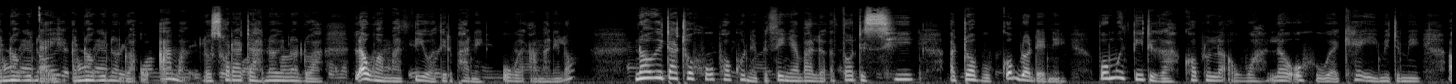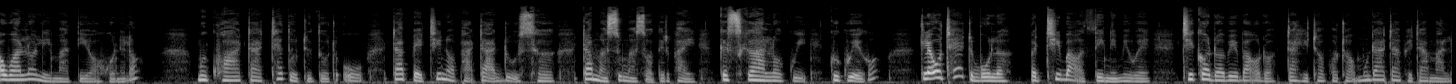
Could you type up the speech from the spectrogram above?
အနော်ကိနိုင်အနော်ကိနော်တော့အိုအာမလောစောဒတာနော်ကိနော်တော့လောက်ဝါမသီယောတိဖာနေအိုဝဲအာမနေလော နော်ဂီတာထိုခုဖောခုနေပစိညာဘလအတော်တစီအတော့ဘူးကုတ်ဘလတဲ့နေပုံမှုတီတကခေါပလလအဝါလောအခုဝဲခဲအီမီတမီအဝါလော့လီမာတီယောခုနေလောမခွာတာထက်တူတူတူအိုတပက်တီနိုဖာတာဒုဆတမဆုမစောတိဖိုင်ကစကာလောကွီကွကွေကိုကလေအိုထဲတဘိုလပတိပါအသိနေမြဝဲတီကော့တော်ဘေပါအော်တဟီထောဖော်ထောမူဒတာဖေတာမလ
